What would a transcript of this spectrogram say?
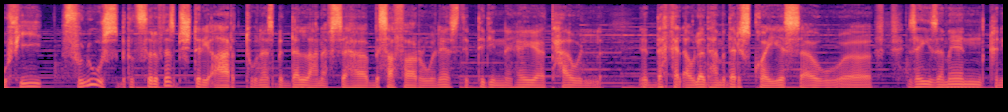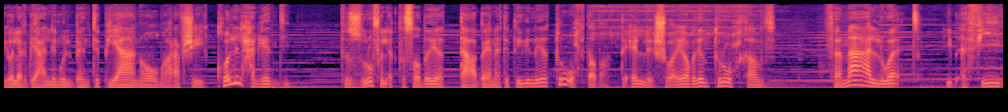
وفي فلوس بتتصرف ناس بتشتري ارت وناس بتدلع نفسها بسفر وناس تبتدي إن هي تحاول تدخل أولادها مدارس كويسة. وزي زمان كان يقول لك بيعلموا البنت بيانو وما أعرفش إيه. كل الحاجات دي في الظروف الاقتصادية التعبانة تبتدي إن هي تروح طبعا تقل شوية وبعدين تروح خالص. فمع الوقت يبقى في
